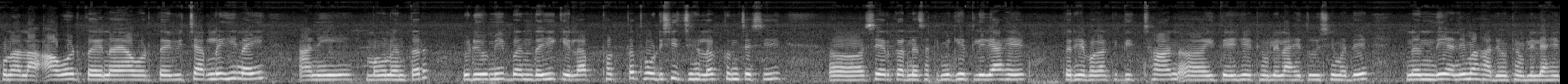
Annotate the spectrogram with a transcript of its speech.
कुणाला आवडतं आहे नाही आवडतं आहे विचारलंही नाही. आणि मग नंतर व्हिडिओ मी बंदही केला. फक्त थोडीशी झलक तुमच्याशी शेअर करण्यासाठी मी घेतलेली आहे. तर हे बघा किती छान इथे हे ठेवलेलं आहे तुळशीमध्ये. नंदी आणि महादेव ठेवलेले आहेत.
